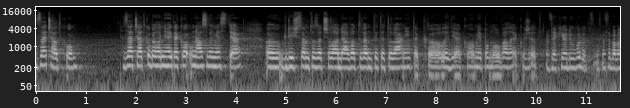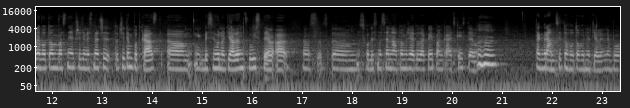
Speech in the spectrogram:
Z začátku. Z začátku byl hodně hejt jako u nás ve městě. Eh, když jsem to začala dávat ven ty tetování, tak eh, lidi jako mě pomlouvali, jakože... Z jakého důvodu? My jsme se bavili o tom vlastně předtím, než jsme točili ten podcast, jak by si hodnotila ten svůj styl a shodli jsme se na tom, že je to takový pankáčský styl. Mm-hmm. Tak v rámci toho to hodnotili, nebo...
